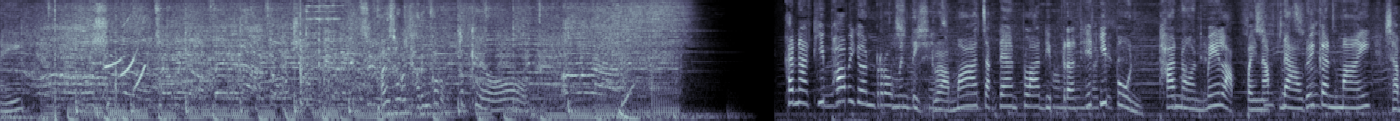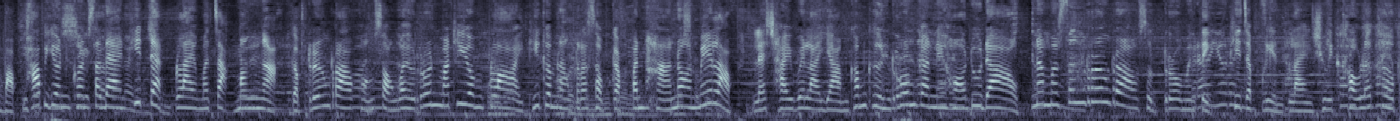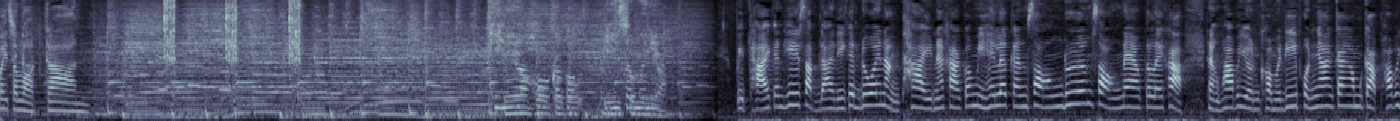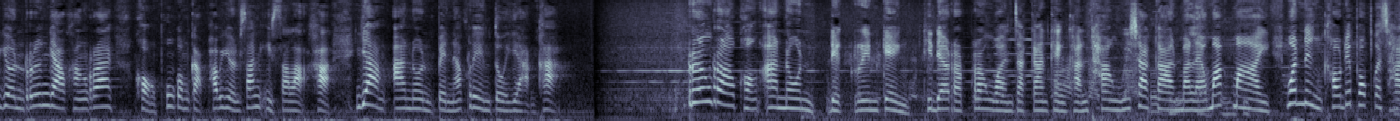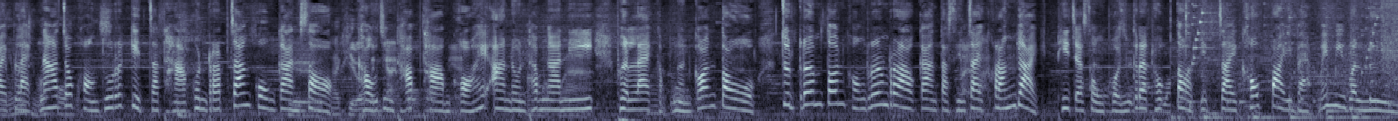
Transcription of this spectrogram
ขณะ ที่ภาพยนตร์โรแมนติกดราม่าจากแดนปลาดิบประเทศญี่ปุ่น ถ้านอนไม่หลับไปนับดาวด้วยกันไหม ฉบับภาพยนตร์คนแสดงที่ดัดแปลงมาจากมังงะ กับเรื่องราวของสองวัยรุ่นมัธยมปลาย ที่กำลังประสบกับปัญหานอนไม่หลับ และใช้เวลายามค่ำคืนร่วมกันในหอดูดาวนำมาซึ่งเรื่องราวสุดโรแมนติกที่จะเปลี่ยนแปลงชีวิตเขาและเธอไปตลอดกาล ปิดท้ายกันที่สัปดาห์นี้กันด้วยหนังไทยนะคะ ก็มีให้เลือกกัน 2 เรื่อง 2 แนวกันเลยค่ะทั้งภาพยนตร์คอมเมดี้ผลงานการกำกับภาพยนตร์เรื่องยาวครั้งแรก ของผู้กำกับภาพยนตร์สั้นอิสระค่ะ อย่างอานนท์เป็นนักเรียนตัวอย่างค่ะ เรื่องราวของอานนท์เด็กเรียนเก่ง ที่ได้รับรางวัลจากการแข่งขันทางวิชาการมาแล้วมากมาย วันหนึ่งเขาได้พบกับชายแปลกหน้าเจ้าของธุรกิจจัดหาคนรับจ้างโกงการสอบ เขาจึงทับทามขอให้อานนท์ทำงานนี้ เพื่อแลกกับเงินก้อนโต จุดเริ่มต้นของเรื่องราวการตัดสินใจครั้งใหญ่ ที่จะส่งผลกระทบต่อจิตใจเขาไปแบบไม่มีวันลืม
